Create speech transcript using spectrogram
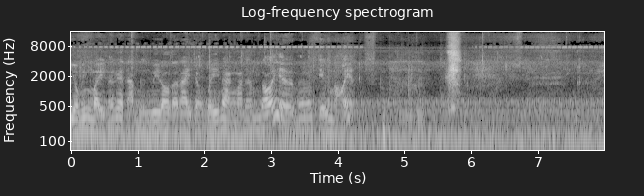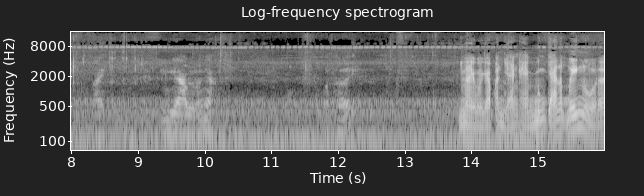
vô miếng mì nữa, cái tạm ngừng video tại đây cho bi nó ăn mà nó không đói à, nó chịu không nổi. Đây, miếng rau vô nữa nha. Quá thế. Cái này mà gặp anh dạng hèm muốn chả nước miếng luôn rồi đó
